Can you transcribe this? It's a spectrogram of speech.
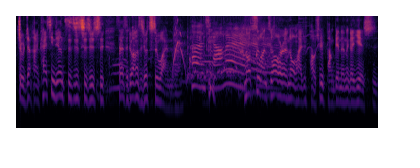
就这样很开心这样吃吃吃吃吃，三十六盎司就吃完了。很强哎。然后吃完之后呢，我们还去跑去旁边的那个夜市，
